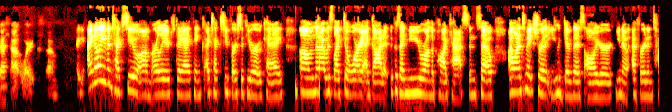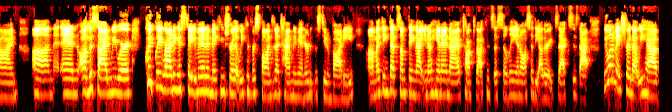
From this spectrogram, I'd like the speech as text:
that's how it works. So. I know I even texted you um, earlier today. I think I texted you first if you were okay. Um, and then I was like, don't worry, I got it because I knew you were on the podcast. And so I wanted to make sure that you could give this all your, you know, effort and time. Um, and on the side, we were quickly writing a statement and making sure that we could respond in a timely manner to the student body. Um, I think that's something that, you know, Hannah and I have talked about consistently and also the other execs is that we want to make sure that we have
